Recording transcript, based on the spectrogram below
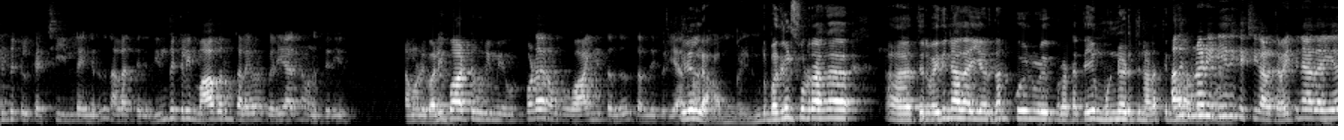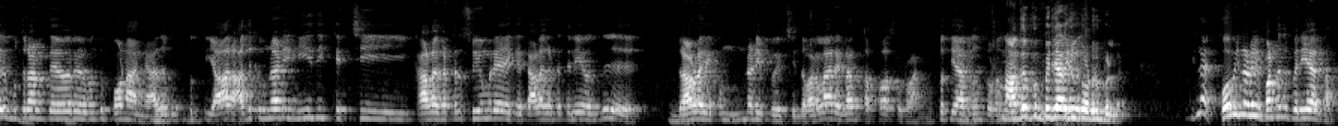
இந்துக்கள் கட்சி இல்லைங்கிறது நல்லா தெரியுது. இந்துக்களின் மாபெரும் தலைவர் பெரியார்னு அவனுக்கு தெரியுது. நம்மளுடைய வழிபாட்டு உரிமை உட்பட நமக்கு வாங்கி தந்தது தந்தை பெரியார் இல்ல அவங்க இன்னும் பதில் சொல்றாங்க அஹ், திரு வைத்தியநாத ஐயர் தான் கோயில் நுழைவு போராட்டத்தையே முன்னெடுத்து நடத்தினார் அதுக்கு முன்னாடி. நீதி கட்சி காலத்துல வைத்தியநாத ஐயர் முத்துராம தேவர் வந்து போனாங்க. அது முப்பத்தி ஆறு அதுக்கு முன்னாடி நீதி கட்சி காலகட்டத்தில் சுயமரியாதை இயக்க காலகட்டத்திலேயே வந்து திராவிட இயக்கம் முன்னாடி போயிருச்சு. இந்த வரலாறு எல்லாரும் தப்பா சொல்றாங்க. முப்பத்தி ஆறுல இருந்து ஆனா தொடர்ந்து அதற்கும் பெரியாருக்கும் தொடர்பு இல்ல. இல்ல கோவில் நுழைவு பண்ணது பெரியார் தான்.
